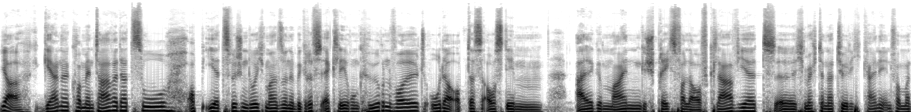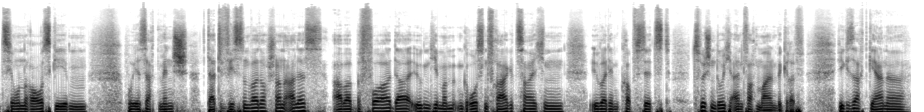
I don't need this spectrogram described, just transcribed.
ja, gerne Kommentare dazu, ob ihr zwischendurch mal so eine Begriffserklärung hören wollt oder ob das aus dem allgemeinen Gesprächsverlauf klar wird. Äh, ich möchte natürlich keine Informationen rausgeben, wo ihr sagt, Mensch, das wissen wir doch schon alles. Aber bevor da irgendjemand mit einem großen Fragezeichen über dem Kopf sitzt, zwischendurch einfach mal einen Begriff. Wie gesagt, gerne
